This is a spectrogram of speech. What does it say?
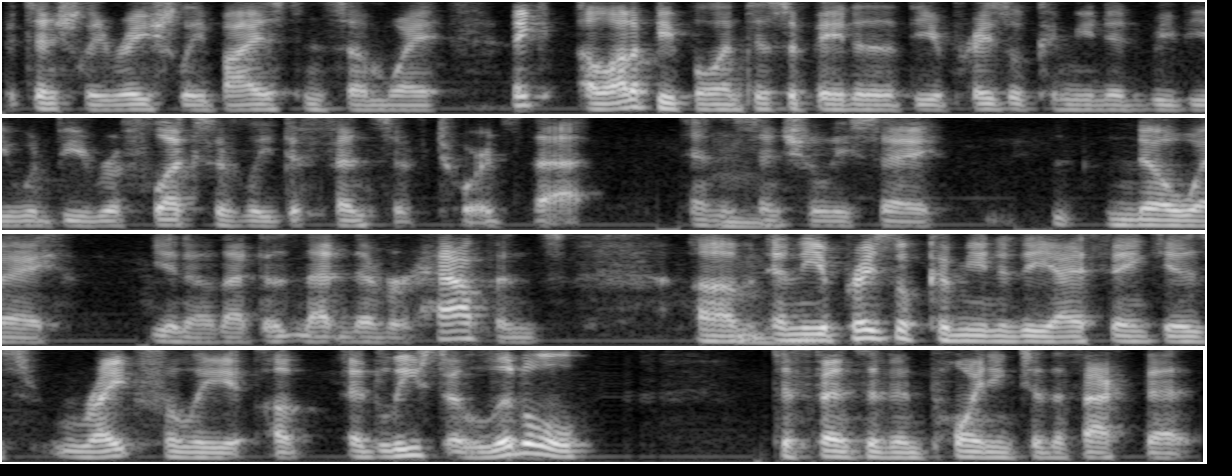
potentially racially biased in some way. I think a lot of people anticipated that the appraisal community would be would be reflexively defensive towards that and Hmm. essentially say, "No way, you know that that never happens." Um, Hmm. And the appraisal community, I think, is rightfully uh, at least a little defensive in pointing to the fact that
